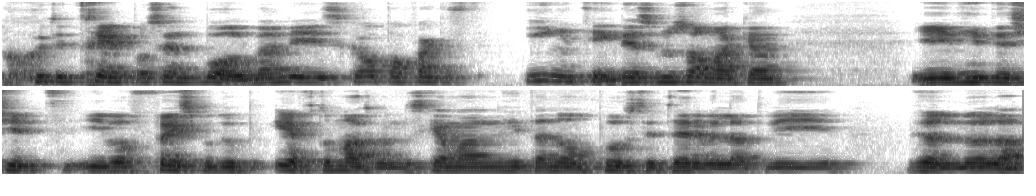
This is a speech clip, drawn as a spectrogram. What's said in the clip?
73% boll men vi skapar faktiskt ingenting. Det är som du sa Mackan i en hit and shit i vår Facebookgrupp efter matchen. Ska man hitta någon positivt är det väl att vi höll nollan.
